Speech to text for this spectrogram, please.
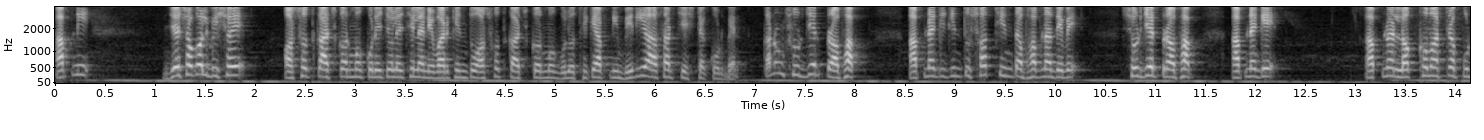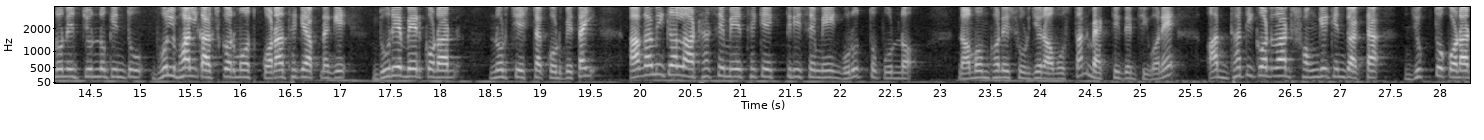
আপনি যে সকল বিষয়ে অসৎ কাজকর্ম করে চলেছিলেন, এবার কিন্তু অসৎ কাজকর্মগুলো থেকে আপনি বেরিয়ে আসার চেষ্টা করবেন। কারণ সূর্যের প্রভাব আপনাকে কিন্তু সৎ চিন্তা ভাবনা দেবে। সূর্যের প্রভাব আপনাকে আপনার লক্ষ্যমাত্রা পূরণের জন্য কিন্তু ভুলভাল কাজকর্ম করা থেকে আপনাকে দূরে বের করানোর চেষ্টা করবে। তাই আগামীকাল আঠাশে মে থেকে একত্রিশে মে গুরুত্বপূর্ণ। নবম ঘরে সূর্যের অবস্থান, ব্যক্তিদের জীবনে আধ্যাত্মিকতার সঙ্গে কিন্তু একটা যুক্ত করার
